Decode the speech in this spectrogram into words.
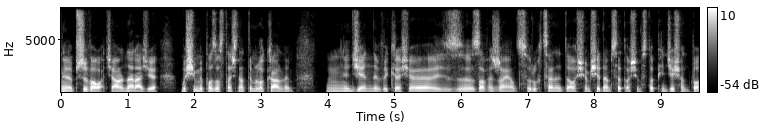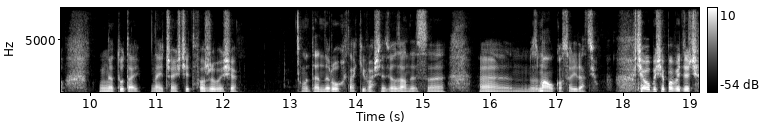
e, przywołać, ale na razie musimy pozostać na tym lokalnym Mm, dziennym wykresie, z, zawężając ruch ceny do 8700, 8150, bo mm, tutaj najczęściej tworzyły się ten ruch taki właśnie związany z, e, z małą konsolidacją. Chciałoby się powiedzieć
